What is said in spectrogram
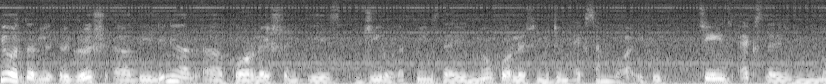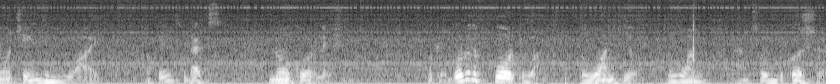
Here the regression uh, the linear uh, correlation is zero. That means there is no correlation between x and y. If you change x there is no change in y. Okay? So that's no correlation. Okay go to the fourth one the one here the one I'm showing the cursor.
